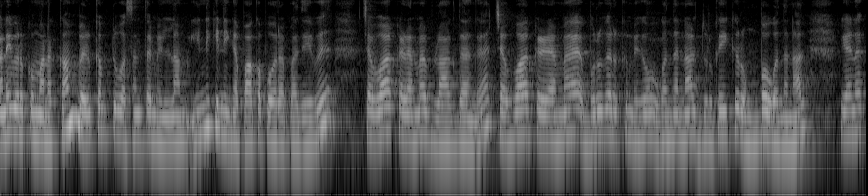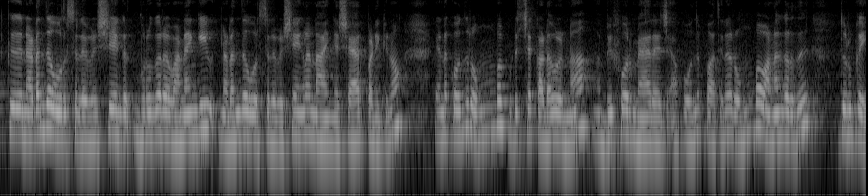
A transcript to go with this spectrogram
அனைவருக்கும் வணக்கம். வெல்கம் டு வசந்தம் இல்லம் இன்றைக்கி நீங்கள் பார்க்க போகிற பதிவு செவ்வாய்க்கிழமை விளாக் தாங்க. செவ்வாய்க்கிழமை முருகருக்கு மிகவும் உகந்த நாள் துர்கைக்கு ரொம்ப உகந்த நாள். எனக்கு நடந்த ஒரு சில விஷயங்கள் முருகரை வணங்கி நடந்த ஒரு சில விஷயங்களை நான் இங்கே ஷேர் பண்ணிக்கணும். எனக்கு வந்து ரொம்ப பிடிச்ச கடவுள்னா பிஃபோர் மேரேஜ் அப்போ வந்து பார்த்திங்கன்னா ரொம்ப வணங்குறது துர்கை.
